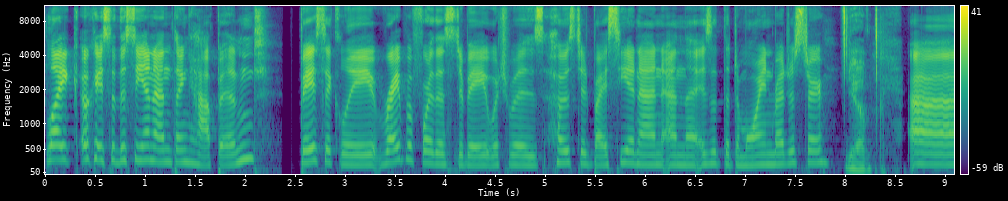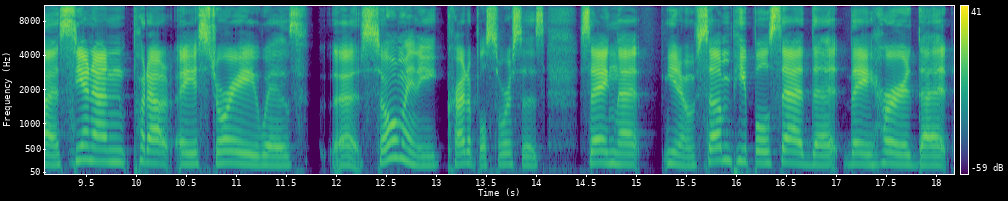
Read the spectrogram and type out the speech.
like, okay, so the CNN thing happened basically right before this debate, which was hosted by CNN and the is it the Des Moines Register? Yeah. Uh, CNN put out a story with uh, so many credible sources saying that you know some people said that they heard that.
